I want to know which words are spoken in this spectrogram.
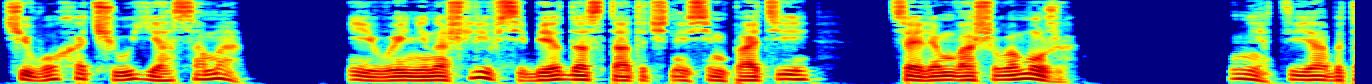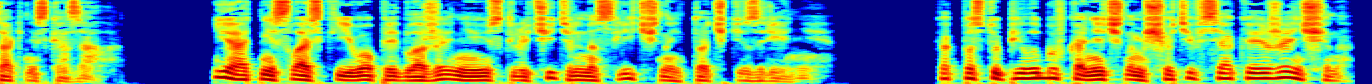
чего хочу я сама. И вы не нашли в себе достаточной симпатии целям вашего мужа. Нет, я бы так не сказала. Я отнеслась к его предложению исключительно с личной точки зрения. Как поступила бы в конечном счете всякая женщина,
